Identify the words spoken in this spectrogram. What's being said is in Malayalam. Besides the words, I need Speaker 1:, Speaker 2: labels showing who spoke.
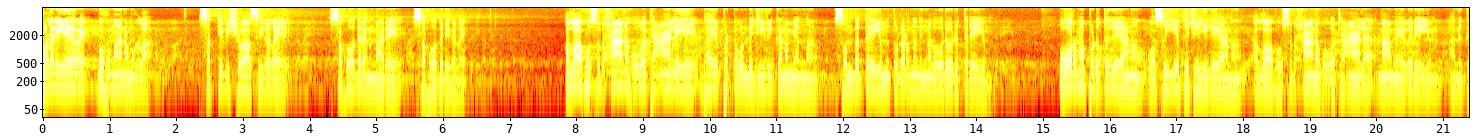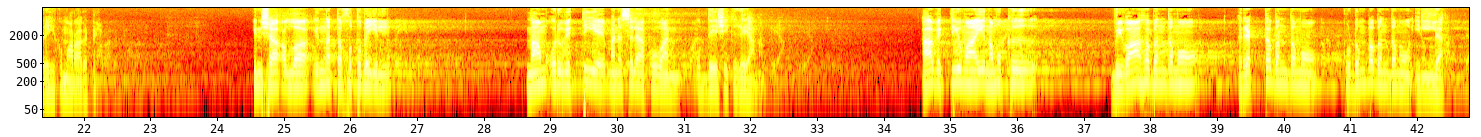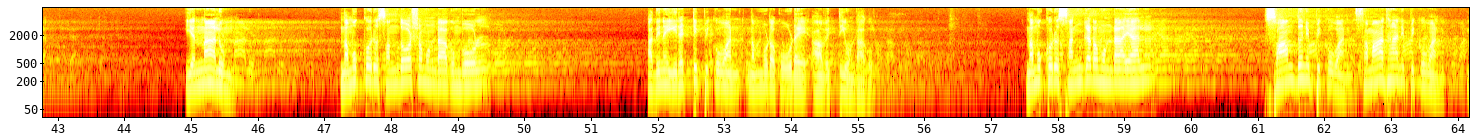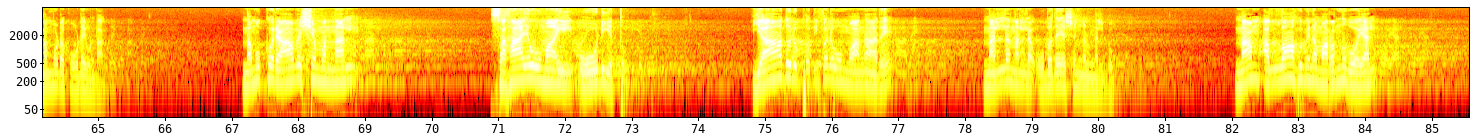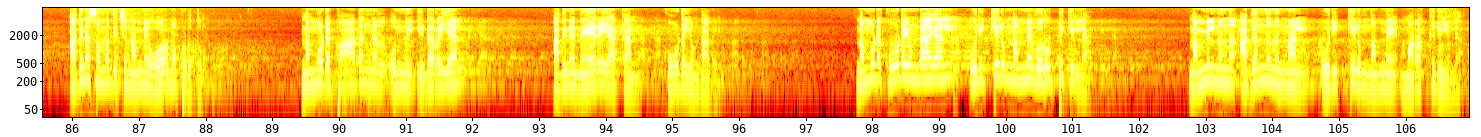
Speaker 1: വളരെയേറെ ബഹുമാനമുള്ള സത്യവിശ്വാസികളെ സഹോദരന്മാരെ സഹോദരികളെ അള്ളാഹു സുബാനഹുവ ആലയെ ഭയപ്പെട്ടുകൊണ്ട് ജീവിക്കണം എന്ന് സ്വന്തത്തെയും തുടർന്ന് നിങ്ങൾ ഓരോരുത്തരെയും ഓർമ്മപ്പെടുത്തുകയാണ് വസീയത്ത് ചെയ്യുകയാണ് അള്ളാഹു സുബാനഹുവ ആല നാം ഏവരെയും അനുഗ്രഹിക്കുമാറാകട്ടെ. ഇൻഷാ അള്ളാ ഇന്നത്തെ ഹുത്തുബയിൽ നാം ഒരു വ്യക്തിയെ മനസ്സിലാക്കുവാൻ ഉദ്ദേശിക്കുകയാണ്. ആ വ്യക്തിയുമായി നമുക്ക് വിവാഹബന്ധമോ രക്തബന്ധമോ കുടുംബ ബന്ധമോ ഇല്ല. എന്നാലും നമുക്കൊരു സന്തോഷമുണ്ടാകുമ്പോൾ അതിനെ ഇരട്ടിപ്പിക്കുവാൻ നമ്മുടെ കൂടെ ആ വ്യക്തി ഉണ്ടാകും. നമുക്കൊരു സങ്കടമുണ്ടായാൽ സാന്ത്വനിപ്പിക്കുവാൻ സമാധാനിപ്പിക്കുവാൻ നമ്മുടെ കൂടെ ഉണ്ടാകും. നമുക്കൊരാവശ്യം വന്നാൽ സഹായവുമായി ഓടിയെത്തും. യാതൊരു പ്രതിഫലവും വാങ്ങാതെ നല്ല നല്ല ഉപദേശങ്ങൾ നൽകും. നാം അള്ളാഹുവിനെ മറന്നുപോയാൽ അതിനെ സംബന്ധിച്ച് നമ്മെ ഓർമ്മപ്പെടുത്തും. നമ്മുടെ പാദങ്ങൾ ഒന്ന് ഇടറിയാൽ അതിനെ നേരെയാക്കാൻ കൂടെയുണ്ടാകും. നമ്മുടെ കൂടെയുണ്ടായാൽ ഒരിക്കലും നമ്മെ വെറുപ്പിക്കില്ല. നമ്മിൽ നിന്ന് അകന്നു നിന്നാൽ ഒരിക്കലും നമ്മെ മറക്കുകയില്ല.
